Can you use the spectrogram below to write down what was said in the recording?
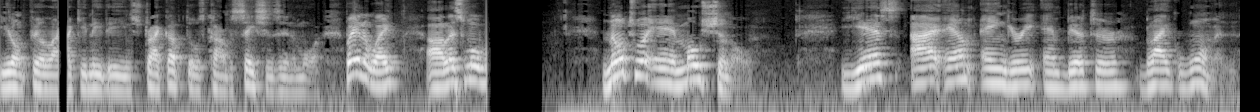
you don't feel like you need to even strike up those conversations anymore. But anyway, uh, let's move. Mental and emotional. Yes, I am angry and bitter black woman,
